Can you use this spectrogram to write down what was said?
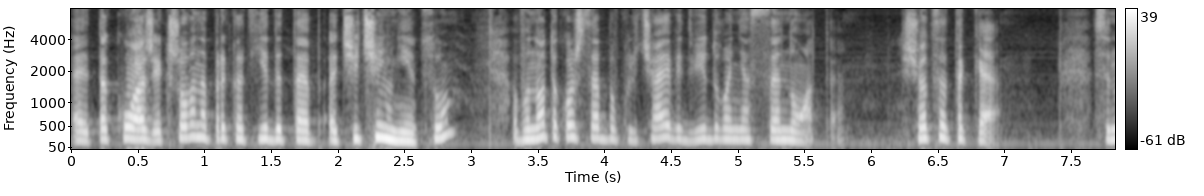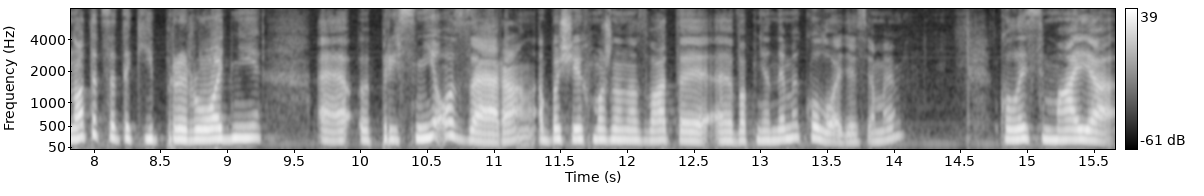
Е, Також, якщо ви, наприклад, їдете в е, Чеченіцу, воно також в себе включає відвідування сеноти. Що це таке? Сеноти це такі природні е, прісні озера, або ще їх можна назвати е, вапняними колодязями. Колись Майя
